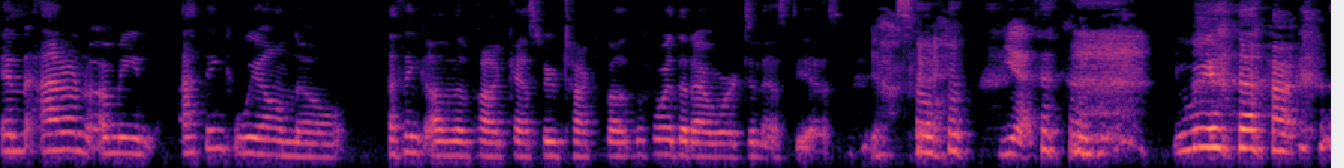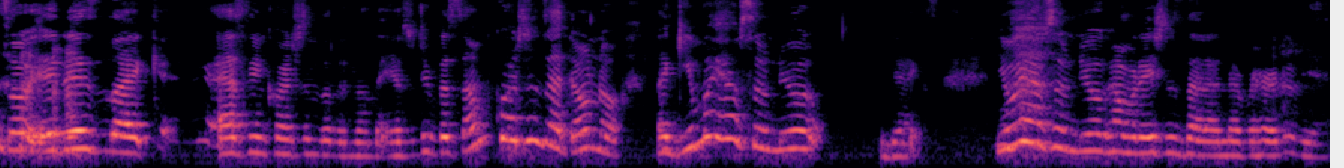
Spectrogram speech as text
And I don't know. I mean, I think we all know. I think on the podcast we've talked about before that I worked in SDS. So Yes. we are, so it is like asking questions that I know the answer to, but some questions I don't know. Like you might have some new yikes. You might have some new accommodations that I never heard of yet.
